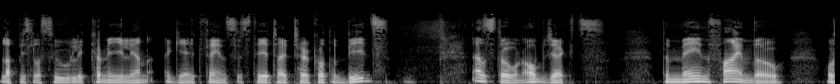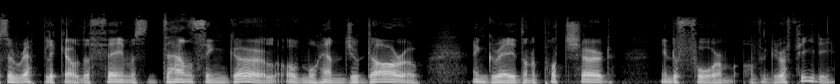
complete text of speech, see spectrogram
lapis lazuli, carnelian, agate faiences, steatite terracotta beads, and stone objects. The main find, though, was a replica of the famous dancing girl of Mohenjo-Daro, engraved on a potsherd in the form of a graffiti.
